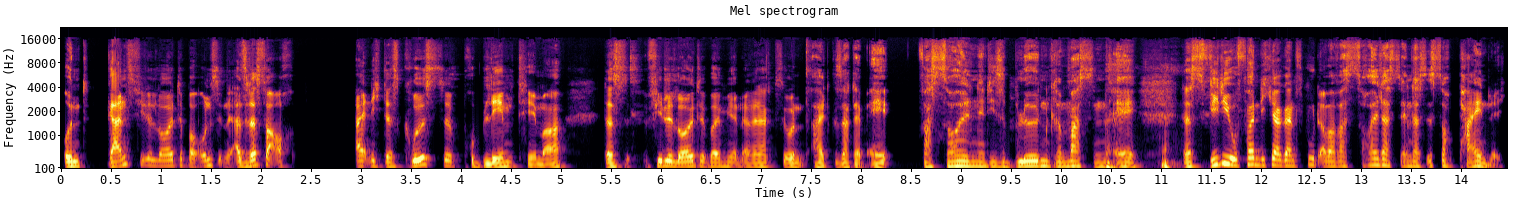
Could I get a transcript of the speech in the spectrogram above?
Und ganz viele Leute bei uns, in, also das war auch eigentlich das größte Problemthema, dass viele Leute bei mir in der Redaktion halt gesagt haben, ey, was sollen denn diese blöden Grimassen? Ey, das Video fand ich ja ganz gut, aber was soll das denn? Das ist doch peinlich.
